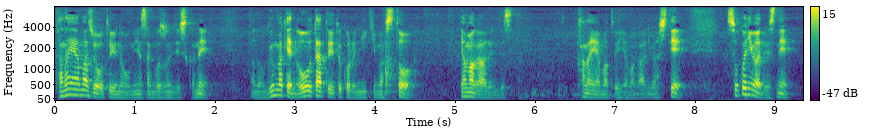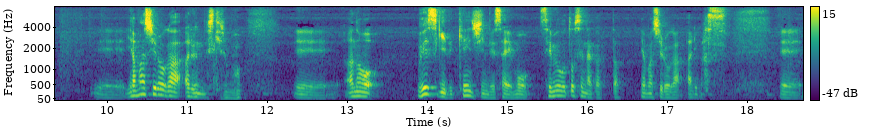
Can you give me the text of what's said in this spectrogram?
金山城というのを皆さんご存知ですかね。あの群馬県の太田というところに行きますと山があるんです。金山という山がありましてそこにはですね、えー、山城があるんですけども、えー、あの上杉謙信でさえも攻め落とせなかった山城があります、え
